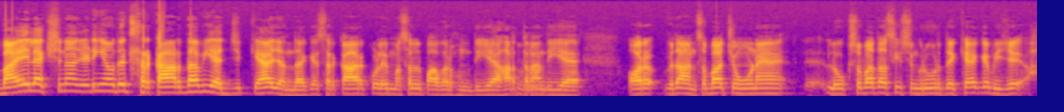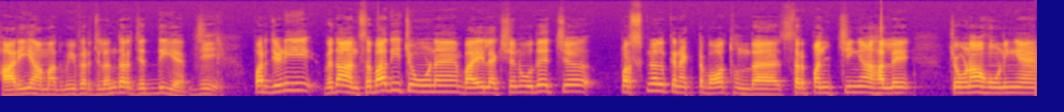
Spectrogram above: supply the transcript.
ਬਾਈ ਇਲੈਕਸ਼ਨਾਂ ਜਿਹੜੀਆਂ ਉਹਦੇ 'ਚ ਸਰਕਾਰ ਦਾ ਵੀ ਐਜ ਕਿਹਾ ਜਾਂਦਾ ਕਿ ਸਰਕਾਰ ਕੋਲੇ ਮਸਲ ਪਾਵਰ ਹੁੰਦੀ ਹੈ ਹਰ ਤਰ੍ਹਾਂ ਦੀ ਹੈ। ਔਰ ਵਿਧਾਨ ਸਭਾ ਚੋਣ ਹੈ ਲੋਕ ਸਭਾ ਦਾ ਅਸੀਂ ਸੰਗਰੂਰ ਦੇਖਿਆ ਕਿ ਬੀਜੇ ਹਾਰੀ ਆਮ ਆਦਮੀ ਫਿਰ ਜਲੰਧਰ ਜਿੱਤਦੀ ਹੈ। ਜੀ। ਪਰ ਜਿਹੜੀ ਵਿਧਾਨ ਸਭਾ ਦੀ ਚੋਣ ਹੈ ਬਾਈ ਇਲੈਕਸ਼ਨ ਉਹਦੇ 'ਚ ਪਰਸਨਲ ਕਨੈਕਟ ਬਹੁਤ ਹੁੰਦਾ ਹੈ। ਸਰਪੰਚੀਆਂ ਹਾਲੇ ਚੋਣਾਂ ਹੋਣੀਆਂ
